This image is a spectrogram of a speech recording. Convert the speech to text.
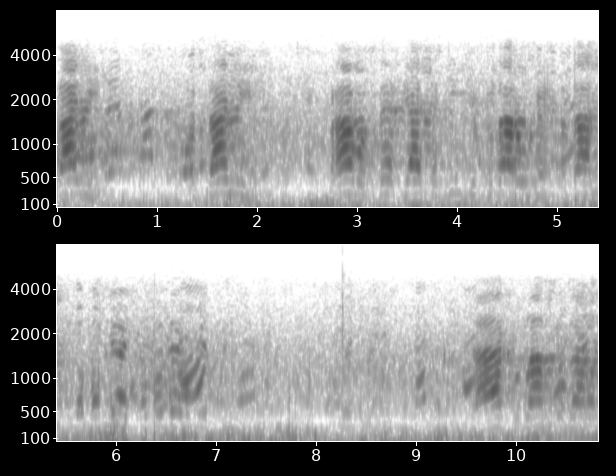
Останній. Останній. право, все, п'ять закінчив, туди рухаєшся далі. Добавляй, добавляй. Так, будь ласка, зараз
